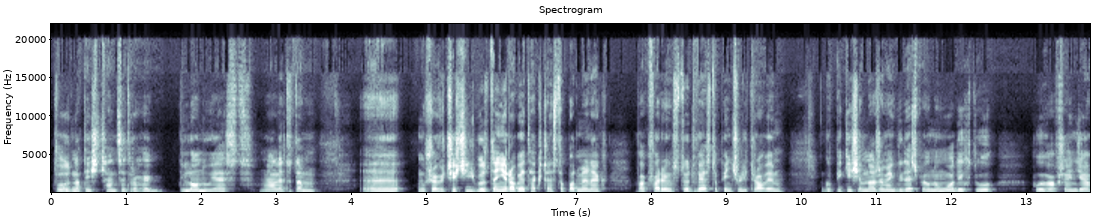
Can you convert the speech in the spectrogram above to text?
tu na tej ściance trochę glonu jest, no ale to tam e, muszę wyczyścić, bo tutaj nie robię tak często podmian jak w akwarium 125-litrowym. Gupiki się mnożą, jak widać pełno młodych tu pływa wszędzie.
